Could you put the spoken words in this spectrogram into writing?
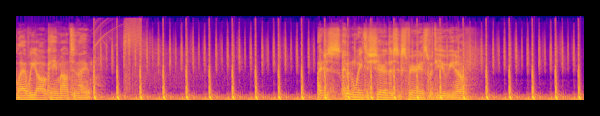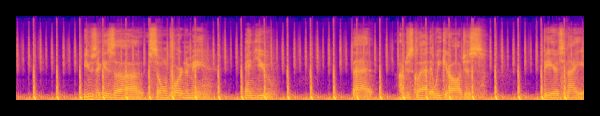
glad we all came out tonight. I just couldn't wait to share this experience with you, you know? Music is uh, so important to me and you that I'm just glad that we could all just be here tonight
